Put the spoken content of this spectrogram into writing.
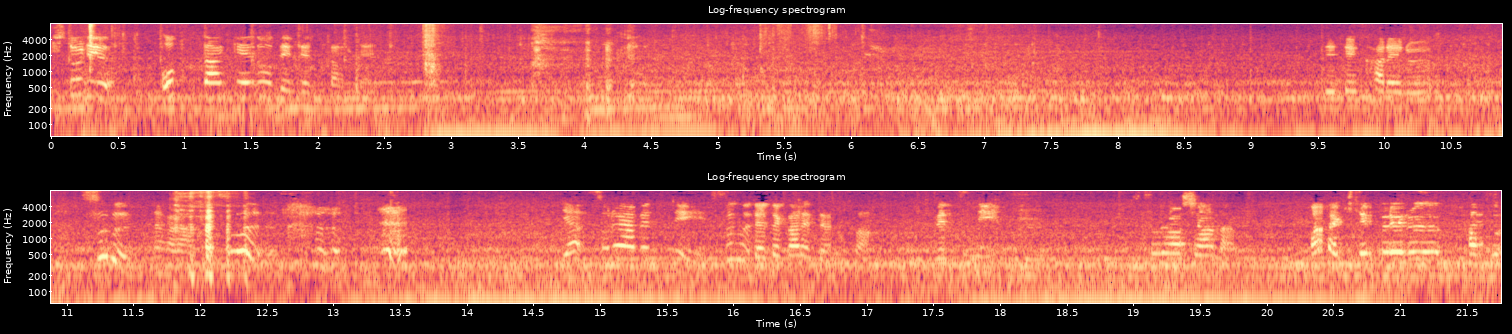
一人おったけど出てったみたいな。出てかれる。すぐ、だから、すぐ、いや、それは別に、すぐ出てかれてもさ、別に、えそれはしゃあない。また来てくれるはず。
